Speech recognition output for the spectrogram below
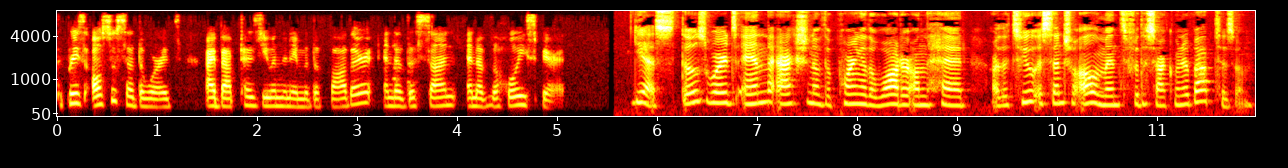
The priest also said the words, I baptize you in the name of the Father, and of the Son, and of the Holy Spirit. Yes, those words and the action of the pouring of the water on the head are the two essential elements for the sacrament of baptism.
